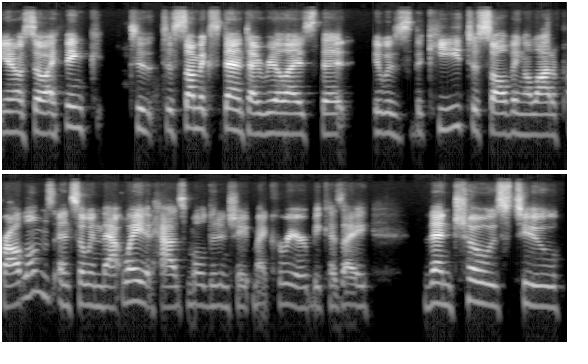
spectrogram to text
You know, so I think to to some extent I realized that it was the key to solving a lot of problems and so in that way it has molded and shaped my career because I then chose to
